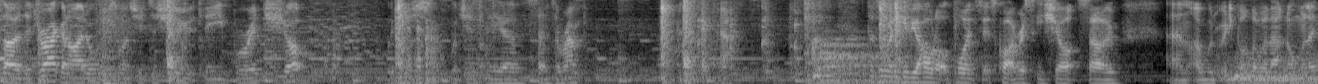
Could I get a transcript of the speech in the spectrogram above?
So the dragon idol just wants you to shoot the bridge shot, which is which is the uh, center ramp. Doesn't really give you a whole lot of points. It's quite a risky shot, so um, I wouldn't really bother with that normally.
